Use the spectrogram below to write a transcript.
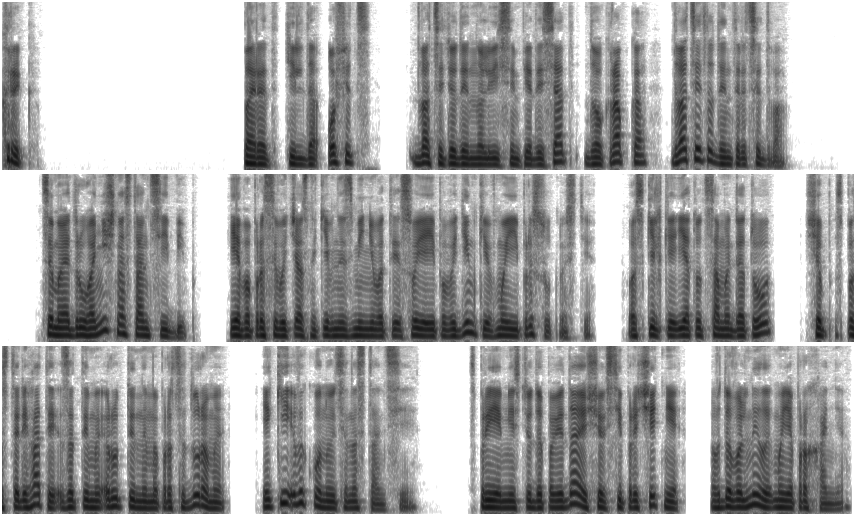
Крик. Перед Тільда Офіц 210850 2.2132. Це моя друга ніч на станції БІП. Я попросив учасників не змінювати своєї поведінки в моїй присутності, оскільки я тут саме для того, щоб спостерігати за тими рутинними процедурами, які виконуються на станції. З приємністю доповідаю, що всі причетні вдовольнили моє прохання.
